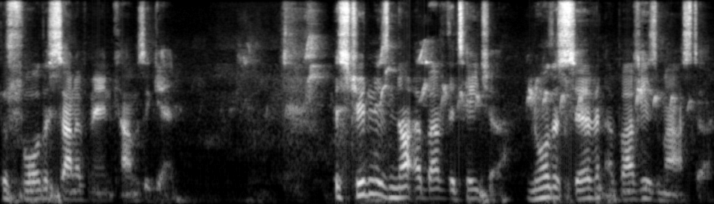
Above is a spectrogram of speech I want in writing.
before the Son of Man comes again. The student is not above the teacher, nor the servant above his master.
